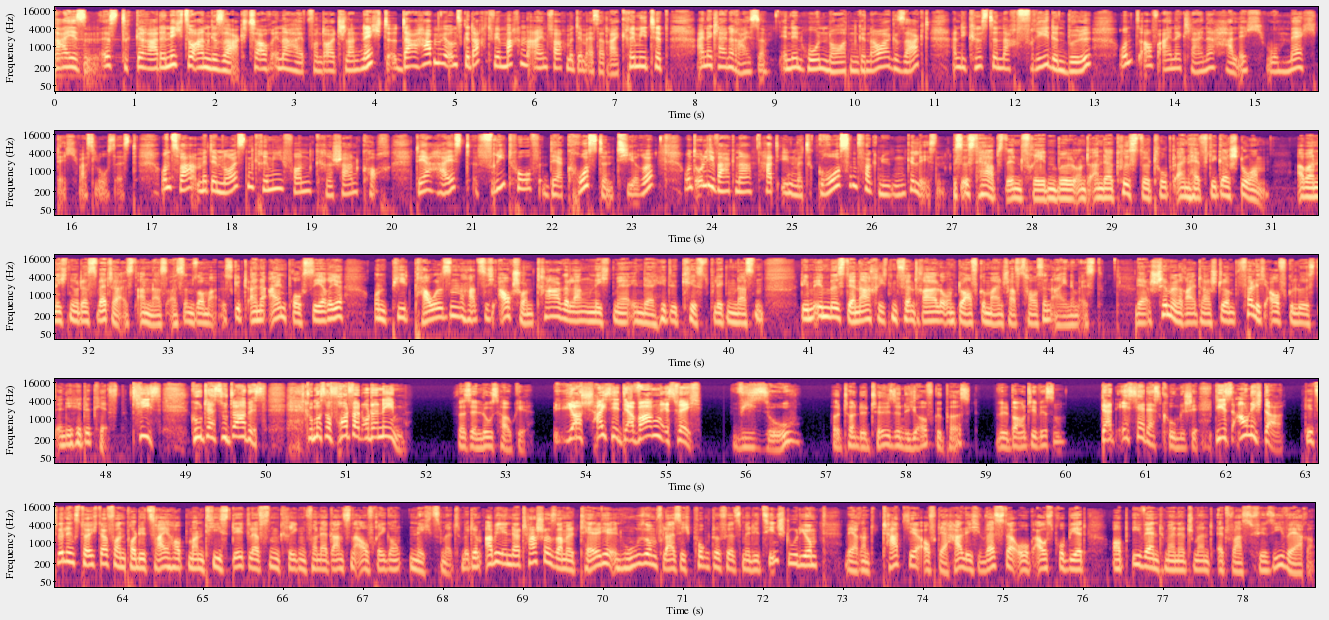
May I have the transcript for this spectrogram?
Reisen ist gerade nicht so angesagt, auch innerhalb von Deutschland nicht. Da haben wir uns gedacht, wir machen einfach mit dem SR3 Krimi-Tipp eine kleine Reise in den hohen Norden, genauer gesagt an die Küste nach Fredenbüll und auf eine kleine Hallig, wo mächtig was los ist. Und zwar mit dem neuesten Krimi von Krishan Koch. Der heißt Friedhof der Krustentiere und Uli Wagner hat ihn mit großem Vergnügen gelesen. Es ist Herbst in Fredenbüll und an der Küste tobt ein ein heftiger Sturm. Aber nicht nur das Wetter ist anders als im Sommer. Es gibt eine Einbruchsserie und Pete Paulsen hat sich auch schon tagelang nicht mehr in der Hittekist blicken lassen, dem Imbiss der Nachrichtenzentrale und Dorfgemeinschaftshaus in einem ist. Der Schimmelreiter stürmt völlig aufgelöst in die Hittekist. Thies, gut, dass du da bist. Du musst sofort was unternehmen. Was ist denn los, Hauke? Ja, scheiße, der Wagen ist weg. Wieso? Hat Tante Telse nicht aufgepasst? Will Bounty wissen. Das ist ja das Komische. Die ist auch nicht da. Die Zwillingstöchter von Polizeihauptmann Thies Detlefsen kriegen von der ganzen Aufregung nichts mit. Mit dem Abi in der Tasche sammelt Telje in Husum fleißig Punkte fürs Medizinstudium, während Tatje auf der Hallig Westeroog ausprobiert, ob Eventmanagement etwas für sie wäre.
